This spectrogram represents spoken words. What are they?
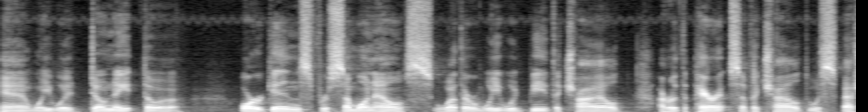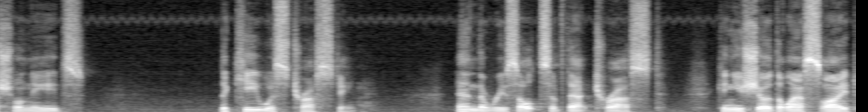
and we would donate the organs for someone else, whether we would be the child or the parents of a child with special needs. The key was trusting. And the results of that trust. Can you show the last slide?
